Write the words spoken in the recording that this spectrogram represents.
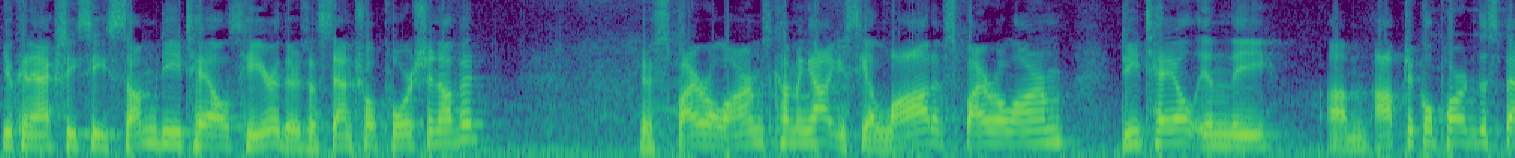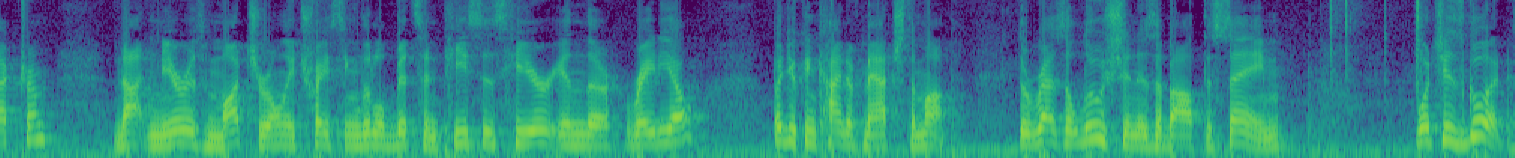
you can actually see some details here. There's a central portion of it. There's spiral arms coming out. You see a lot of spiral arm detail in the um, optical part of the spectrum. Not near as much, you're only tracing little bits and pieces here in the radio, but you can kind of match them up. The resolution is about the same, which is good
